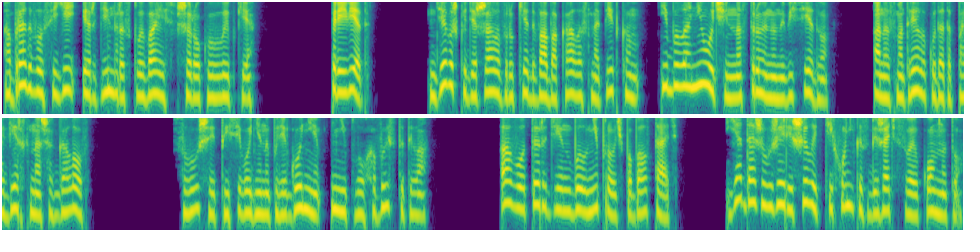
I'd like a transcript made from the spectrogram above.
Обрадовался ей Эрдин, расплываясь в широкой улыбке. «Привет!» Девушка держала в руке два бокала с напитком и была не очень настроена на беседу, она смотрела куда-то поверх наших голов. «Слушай, ты сегодня на полигоне неплохо выступила». А вот Эрдин был не прочь поболтать. Я даже уже решила тихонько сбежать в свою комнату.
